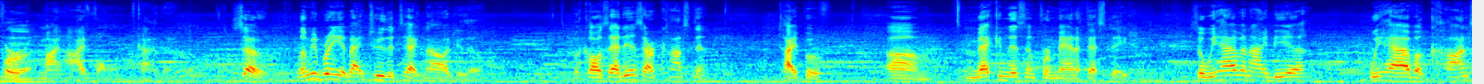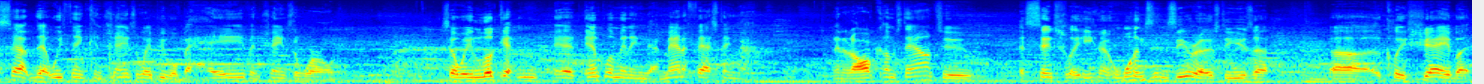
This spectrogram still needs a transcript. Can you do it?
for Mm-hmm. my iPhone kind of thing. So let me bring it back to the technology though, because that is our constant type of um, mechanism for manifestation. So we have an idea, we have a concept that we think can change the way people behave and change the world. So we look at, at implementing that, manifesting that, and it all comes down to essentially, you know, ones and zeros to use a uh, cliche, but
